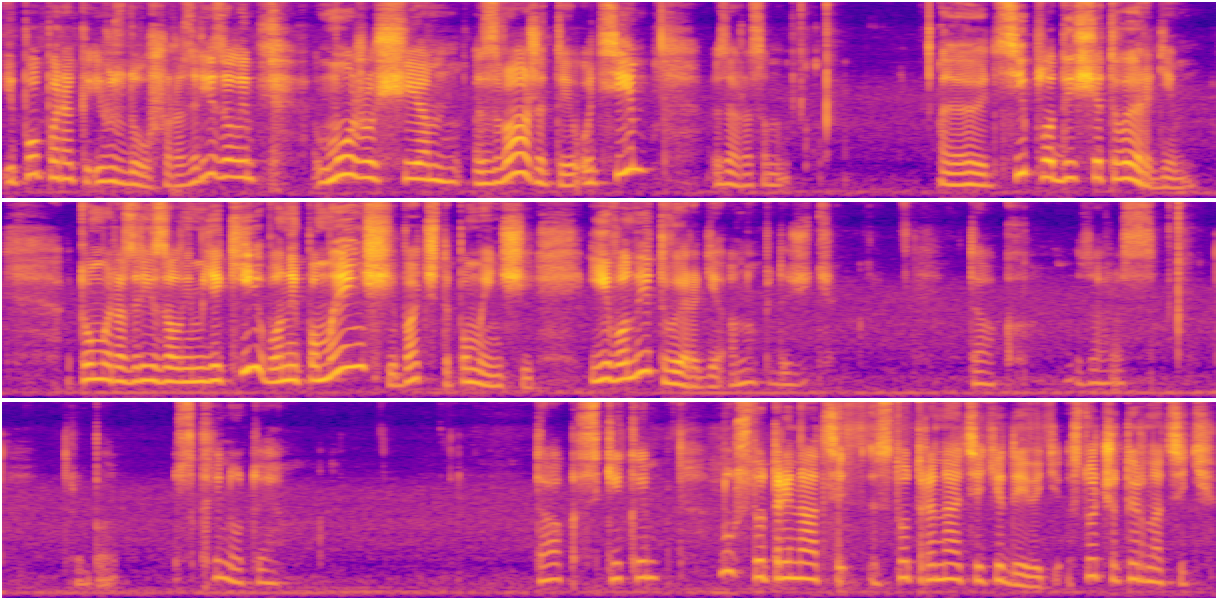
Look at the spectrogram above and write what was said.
і- поперек, і вздовж розрізали. Можу ще зважити оці. Зараз е, ці плоди ще тверді. То ми розрізали м'які, вони поменші, бачите, поменші. І вони тверді. Ану, підождіть. Так, зараз треба скинути. Так, скільки? Ну, 113, 113,9, 114,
